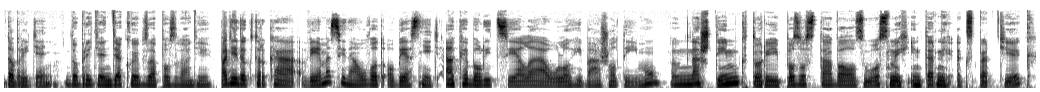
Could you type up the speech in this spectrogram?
Dobrý deň. Dobrý deň, ďakujem za pozvanie. Pani doktorka, vieme si na úvod objasniť, aké boli ciele a úlohy vášho týmu? Náš tým, ktorý pozostával z 8 interných expertiek,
